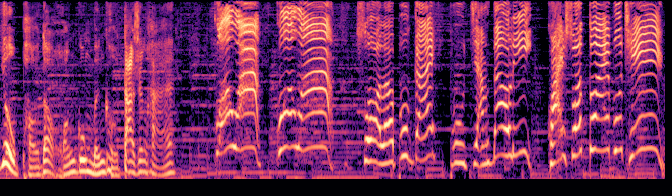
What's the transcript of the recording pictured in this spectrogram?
又跑到皇宫门口，大声喊：“国王，国王，错了不改，不讲道理，快说对不起，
